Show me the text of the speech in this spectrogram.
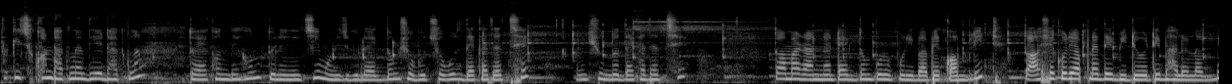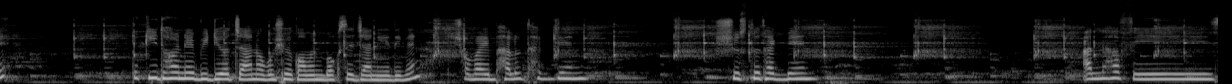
তো কিছুক্ষণ ঢাকনা দিয়ে ঢাকলাম। তো এখন দেখুন, তুলে নিচ্ছি। মরিচগুলো একদম সবুজ সবুজ দেখা যাচ্ছে। অনেক সুন্দর দেখা যাচ্ছে। তো আমার রান্নাটা একদম পুরোপুরিভাবে কমপ্লিট তো আশা করি আপনাদের ভিডিওটি ভালো লাগবে। তো কী ধরনের ভিডিও চান অবশ্যই কমেন্ট বক্সে জানিয়ে দেবেন। সবাই ভালো থাকবেন, সুস্থ থাকবেন। আল্লাহ হাফিজ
